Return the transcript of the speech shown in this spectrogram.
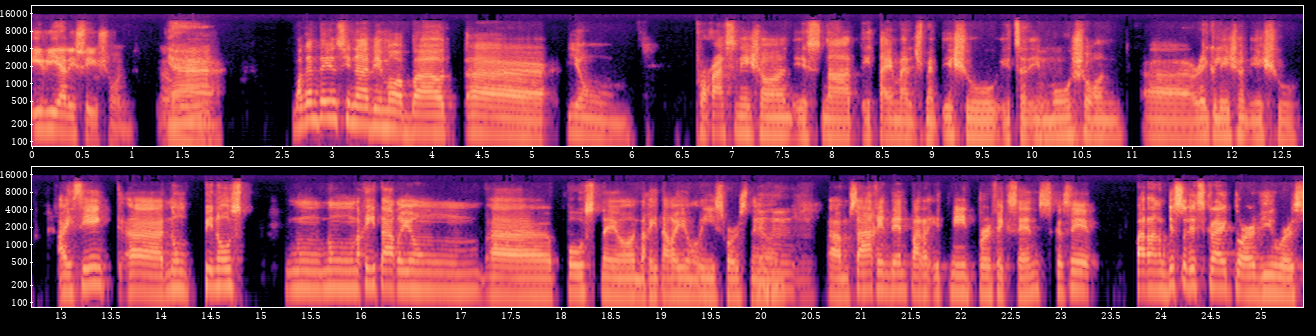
a realization. Okay? Yeah. Maganda yung sinabi mo about uh, yung procrastination is not a time management issue. It's an Mm. emotion uh, regulation issue. I think uh, nung pinost nung, nung nakita ko yung uh, post na yon, nakita ko yung resource na yon. Mhm. Um, sa akin din parang it made perfect sense kasi parang just to describe to our viewers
